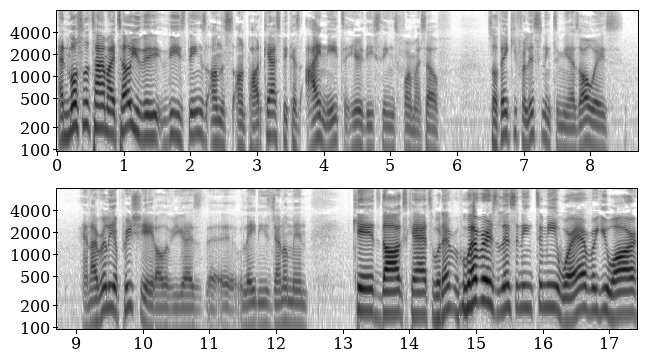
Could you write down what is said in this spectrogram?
And most of the time, I tell you the, these things on this on podcast because I need to hear these things for myself. So thank you for listening to me as always, and I really appreciate all of you guys, uh, ladies, gentlemen, kids, dogs, cats, whatever, whoever is listening to me, wherever you are.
